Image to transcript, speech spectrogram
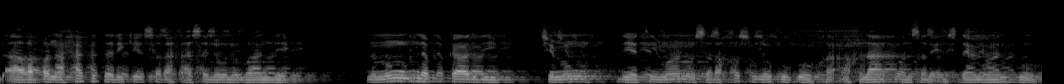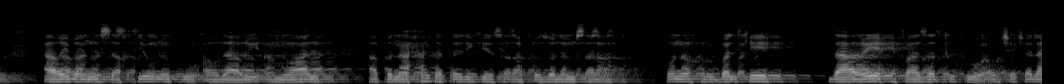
د هغه په ناحقه طریقې سره حاصلولو باندې نو مونږ له پکار دي چې مونږ د یتیمانو سره ښه سلوک وکړو ښه اخلاق ورسره استعمال کړو هغې باندې سختی ونکړو او د هغې اموال په ناحقه طریقې سره په ظلم سره ونخورو بلکې د هغې حفاظت وکړو او چې کله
